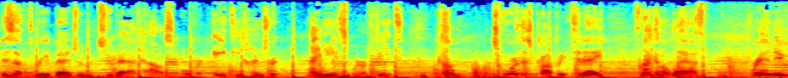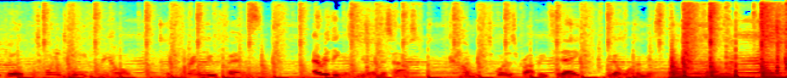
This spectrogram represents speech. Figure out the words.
This is a three bedroom, two bath house, over 1,898 square feet. Come tour this property today. It's not gonna last. Brand new built 2023 home with brand new fence. Everything is new in this house. Come tour this property today. You don't wanna miss it.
